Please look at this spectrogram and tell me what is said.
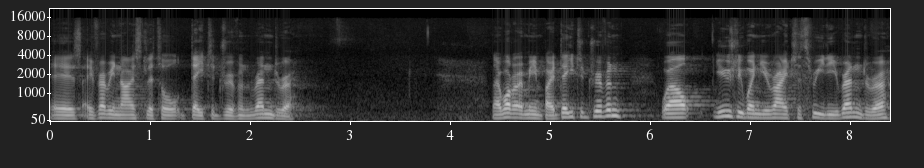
is a very nice little data-driven renderer. Now, what do I mean by data-driven? Well, usually when you write a 3D renderer,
